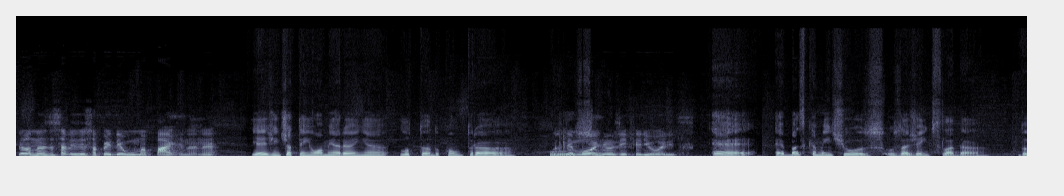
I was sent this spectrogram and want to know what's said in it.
Pelo menos dessa vez ele só perdeu uma página, né? E aí a gente já tem o Homem-Aranha lutando contra os... os demônios inferiores. É, é basicamente os, os agentes lá da, do,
